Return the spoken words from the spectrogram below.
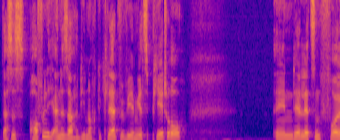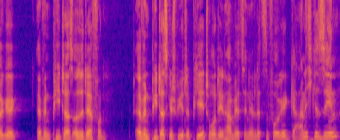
das ist hoffentlich eine Sache, die noch geklärt wird. Wir haben jetzt Pietro in der letzten Folge Evan Peters, also der von Evan Peters gespielte Pietro, den haben wir jetzt in der letzten Folge gar nicht gesehen.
